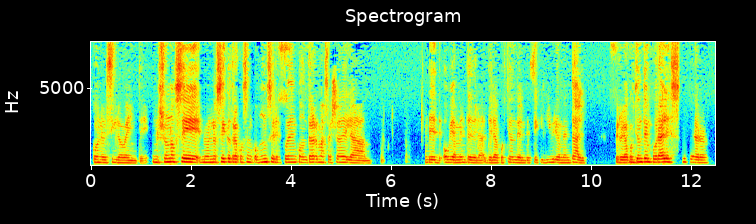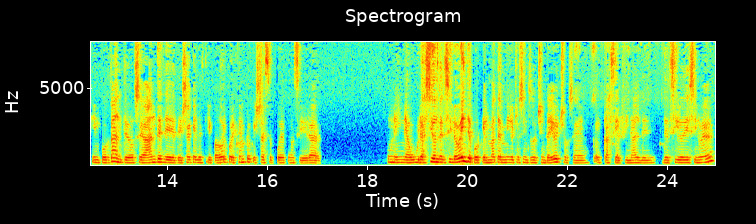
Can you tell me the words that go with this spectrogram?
con el siglo XX. Yo no sé, no, sé qué otra cosa en común se les puede encontrar más allá de la, de, obviamente, de la, de la cuestión del desequilibrio mental. Pero la cuestión temporal es súper importante, o sea, antes de, de Jack el Destripador, por ejemplo, que ya se puede considerar una inauguración del siglo XX, porque él mata en 1888, o sea, casi al final del siglo XIX.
